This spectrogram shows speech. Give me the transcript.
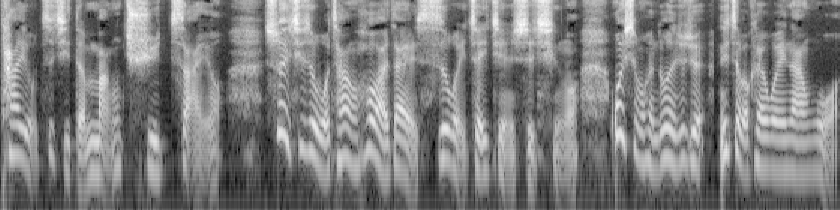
他有自己的盲区在哦，所以其实我常常后来在思维这件事情哦，为什么很多人就觉得你怎么可以为难我？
